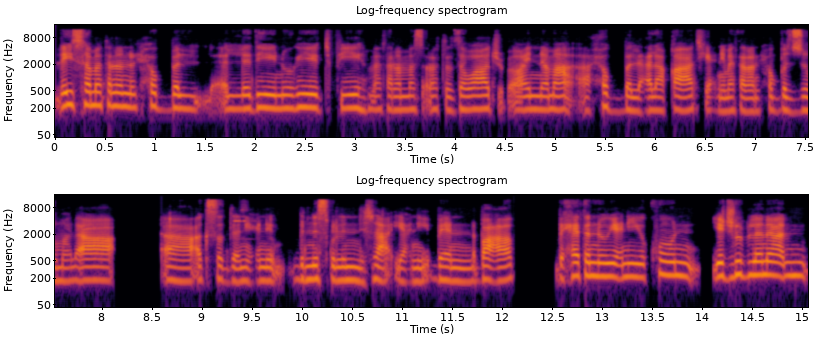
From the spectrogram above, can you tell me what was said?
ليس مثلا الحب ال- الذي نريد فيه مثلا مسألة الزواج وإنما حب العلاقات يعني مثلا حب الزملاء آه، أقصد يعني بالنسبة للنساء يعني بين بعض. بحيث أنه يعني يكون يجلب لنا ال-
